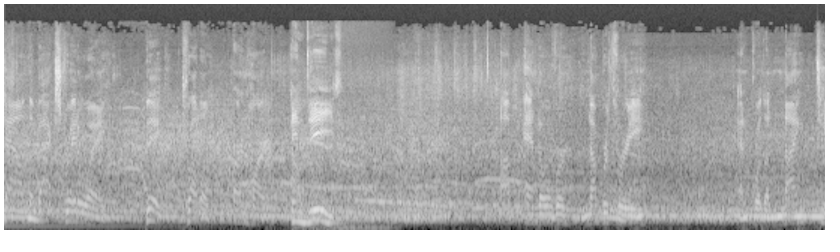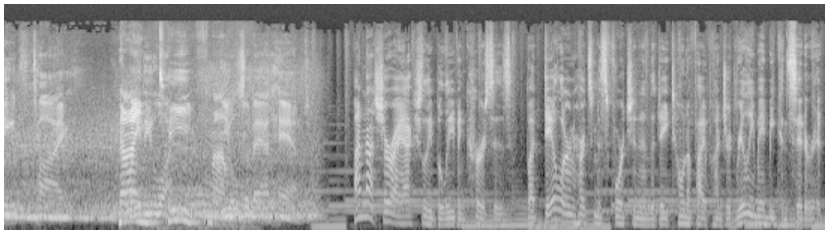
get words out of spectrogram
Down the back straightaway. Big trouble. Earnhardt Indeed. up and over number three. And for the 19th time, Lady Luck 19th, man. deals a bad hand. I'm not sure I actually believe in curses, but Dale Earnhardt's misfortune in the Daytona 500 really made me consider it.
